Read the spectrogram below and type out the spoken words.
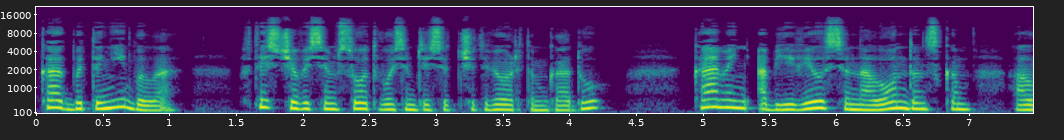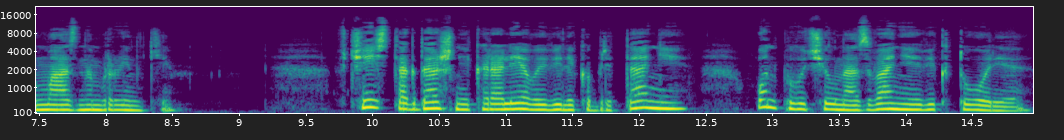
Как бы то ни было, в 1884 году камень объявился на лондонском алмазном рынке. В честь тогдашней королевы Великобритании он получил название Виктория,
